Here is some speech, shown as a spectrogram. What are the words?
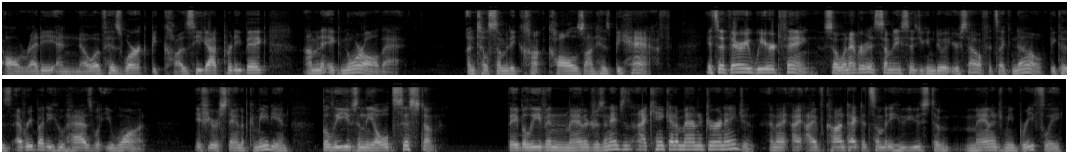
already and know of his work because he got pretty big. I'm going to ignore all that until somebody ca- calls on his behalf. It's a very weird thing. So whenever somebody says you can do it yourself, it's like, no, because everybody who has what you want, if you're a stand up comedian, believes in the old system. They believe in managers and agents. I can't get a manager or an agent. And I, I, I've contacted somebody who used to manage me briefly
